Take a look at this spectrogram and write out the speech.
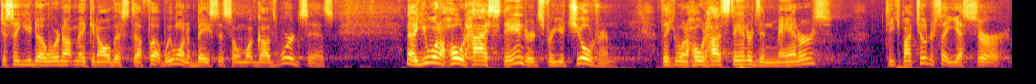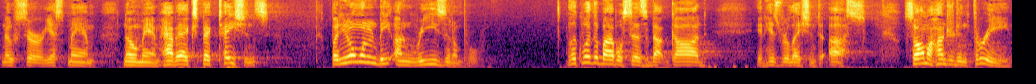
just so you know we're not making all this stuff up. We want to base this on what God's Word says. Now, you want to hold high standards for your children. I think you want to hold high standards in manners. Teach my children to say, yes, sir, no, sir, yes, ma'am, no, ma'am. Have expectations. But you don't want them to be unreasonable. Look what the Bible says about God in his relation to us. Psalm 103,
